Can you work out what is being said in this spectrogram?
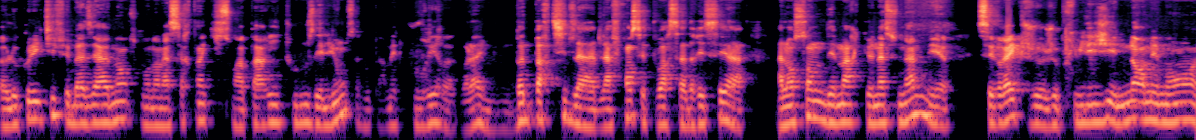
le collectif est basé à Nantes, mais on en a certains qui sont à Paris, Toulouse et Lyon. Ça nous permet de couvrir voilà une bonne partie de la, France et de pouvoir s'adresser à, l'ensemble des marques nationales. Mais c'est vrai que je privilégie énormément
